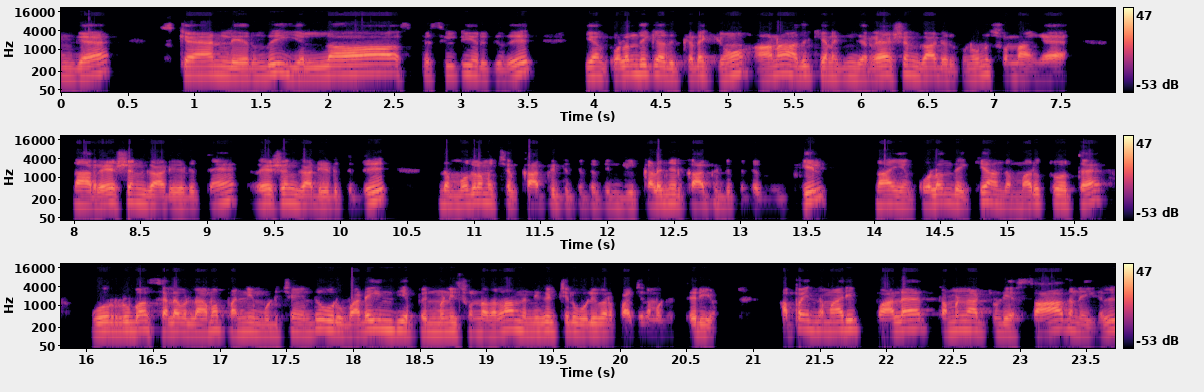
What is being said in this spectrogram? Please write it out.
இங்க ஸ்கேன்ல இருந்து எல்லா ஸ்பெசிலிட்டியும் இருக்குது. என் குழந்தைக்கு அது கிடைக்கும். ஆனா அதுக்கு எனக்கு இங்க ரேஷன் கார்டு இருக்கணும்னு சொன்னாங்க. நான் ரேஷன் கார்டு எடுத்தேன். ரேஷன் கார்டு எடுத்துட்டு இந்த முதலமைச்சர் காப்பீட்டு திட்டத்தின் கீழ் கலைஞர் காப்பீட்டு திட்டத்தின் கீழ் நான் என் குழந்தைக்கு அந்த மருத்துவத்தை ஒரு ரூபாய் செலவு இல்லாம பண்ணி முடிச்சேன் என்று ஒரு வட இந்திய பெண்மணி சொன்னதெல்லாம் அந்த நிகழ்ச்சியில் ஒளிபரப்பாச்சு நமக்கு தெரியும். அப்ப இந்த மாதிரி பல தமிழ்நாட்டினுடைய சாதனைகள்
